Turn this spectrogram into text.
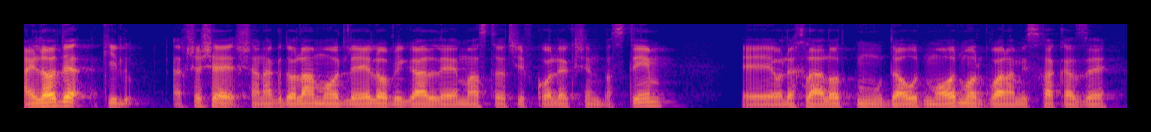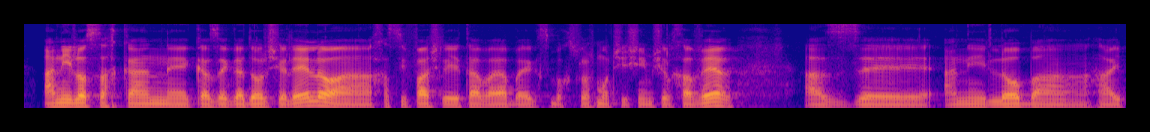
אני לא יודע, כאילו, אני חושב ששנה גדולה מאוד ל Halo בגלל Master Chief Collection ב Steam, הולך לעלות מודעות מאוד מאוד גבוהה למשחק הזה. אני לא שחקן אה, כזה גדול של Halo, החשיפה שלי הייתה והיה באקסבוקס 360 של חבר, אז אה, אני לא בהייפ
